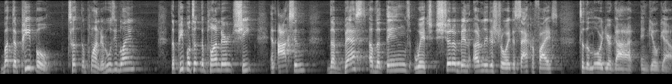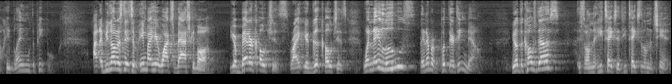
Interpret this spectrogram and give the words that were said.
But the people took the plunder. Who's he blame? The people took the plunder, sheep and oxen, the best of the things which should have been utterly destroyed to sacrifice to the Lord your God in Gilgal. He blames the people. If you notice this, if anybody here watched basketball, your better coaches, right? Your good coaches, when they lose, they never put their team down. You know what the coach does? It's on the, he takes it. He takes it on the chin.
